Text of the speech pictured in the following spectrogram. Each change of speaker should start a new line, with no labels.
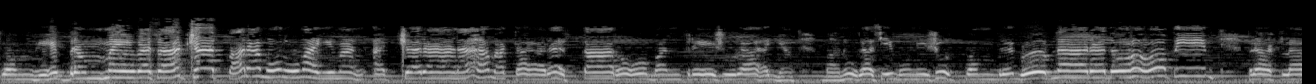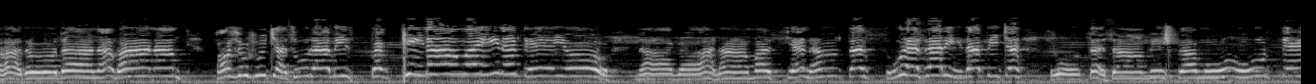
त्वम् हि ब्रह्मैव साक्षात् परमु अक्षराणामकारस्तारो मन्त्रेषु राज्ञ मनुरसि मुनिषु त्वम् भृगुर्नारदोऽपि प्रह्लादो दानवानाम् पशुषु च सुरविष्पक्षिणा वैनतेयो नागानामस्य नन्तः सुरसरिदपि च श्रोतसा विश्वमूर्ते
